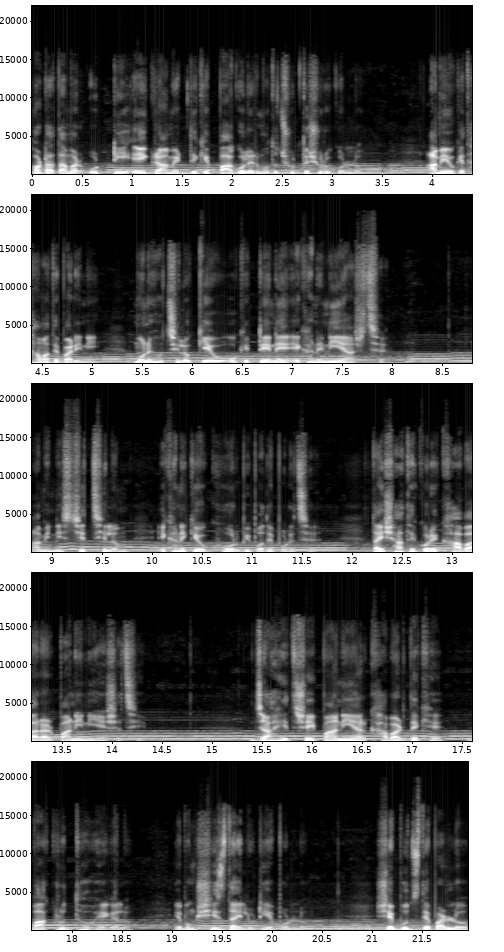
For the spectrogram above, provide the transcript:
হঠাৎ আমার উটটি এই গ্রামের দিকে পাগলের মতো ছুটতে শুরু করল। আমি ওকে থামাতে পারিনি, মনে হচ্ছিল কেউ ওকে টেনে এখানে নিয়ে আসছে। আমি নিশ্চিত ছিলাম, এখানে কেউ ঘোর বিপদে পড়েছে, তাই সাথে করে খাবার আর পানি নিয়ে এসেছি। জাহিদ সেই পানি আর খাবার দেখে বাকরুদ্ধ হয়ে গেল এবং সিজদায় লুটিয়ে পড়ল। সে বুঝতে পারল,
